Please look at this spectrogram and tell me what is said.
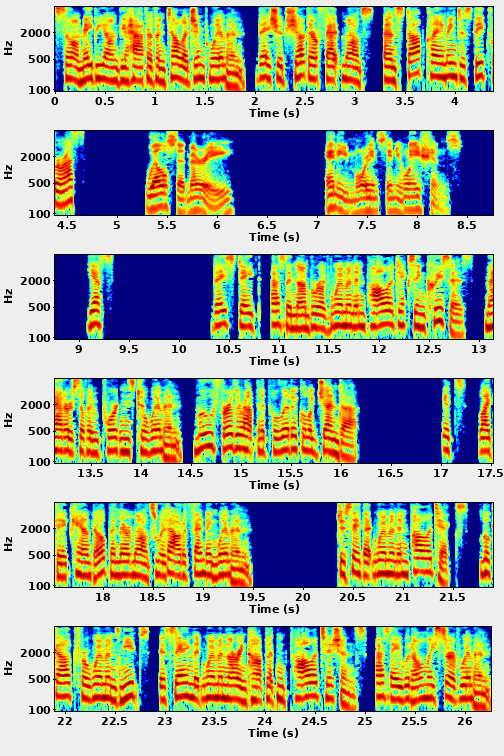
So maybe on behalf of intelligent women, they should shut their fat mouths, and stop claiming to speak for us. Well said Mary. Any more insinuations? Yes. They state, as the number of women in politics increases, matters of importance to women move further up the political agenda. It's like they can't open their mouths without offending women. To say that women in politics look out for women's needs is saying that women are incompetent politicians, as they would only serve women,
